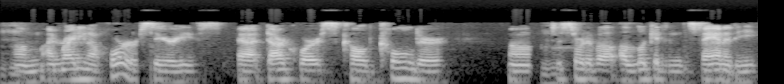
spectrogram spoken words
Mm-hmm. Um, I'm writing a horror series at Dark Horse called Colder, uh, mm-hmm. is sort of a, a look at insanity,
